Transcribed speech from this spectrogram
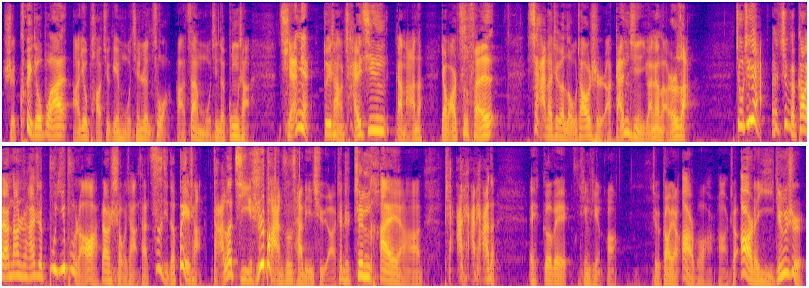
是愧疚不安啊，又跑去给母亲认错啊，在母亲的宫上前面堆上柴薪，干嘛呢？要玩自焚。吓得这个搂招氏啊，赶紧原谅了儿子。就这样，呃这个高阳当时还是不依不饶啊，让手下在自己的背上打了几十板子才离去啊，真是真嗨呀啊！啪啪啪的，哎，各位听听啊，这个高阳二不二啊？这二的已经是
